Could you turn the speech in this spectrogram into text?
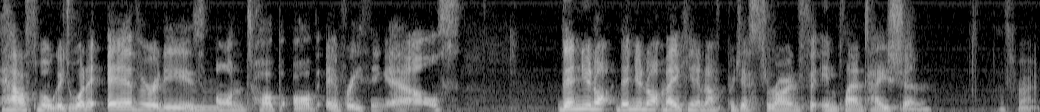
house mortgage, whatever it is, mm. on top of everything else, then you're not then you're not making enough progesterone for implantation. That's right.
